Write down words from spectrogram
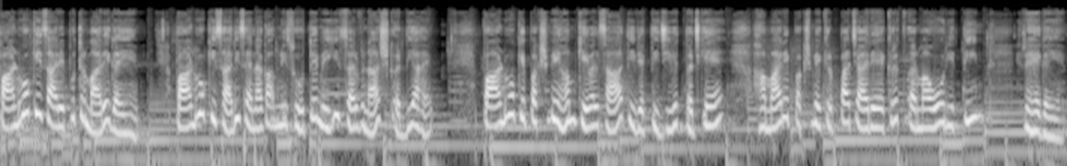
पांडवों के सारे पुत्र मारे गए हैं। पांडवों की सारी सेना का हमने सोते में ही सर्वनाश कर दिया है। पांडवों के पक्ष में हम केवल सात ही व्यक्ति जीवित बच गए हैं। हमारे पक्ष में कृपाचार्य, कृतवर्मा और ये तीन रह गए हैं।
